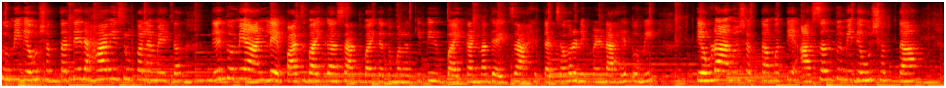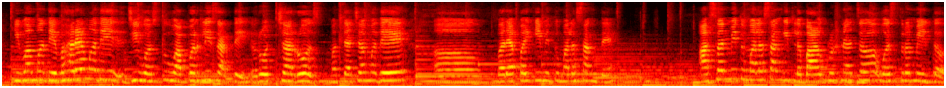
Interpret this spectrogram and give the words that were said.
तुम्ही देऊ शकता. ते दहा वीस रुपयाला मिळतं. ते तुम्ही आणले पाच बायका सात बायका तुम्हाला किती बायकांना द्यायचं आहे त्याच्यावर डिपेंड आहे तुम्ही. तेवढं आणू शकता. मग ते आसन तुम्ही देऊ शकता. किंवा मग देव्हाऱ्यामध्ये जी वस्तू वापरली जाते रोजच्या रोज मग त्याच्यामध्ये बऱ्यापैकी मी तुम्हाला सांगते. आसन मी तुम्हाला सांगितलं बाळकृष्णाचं वस्त्र मिळतं.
